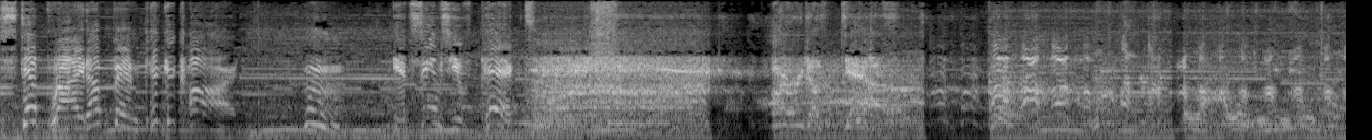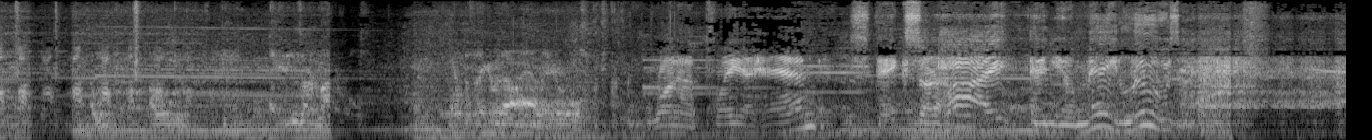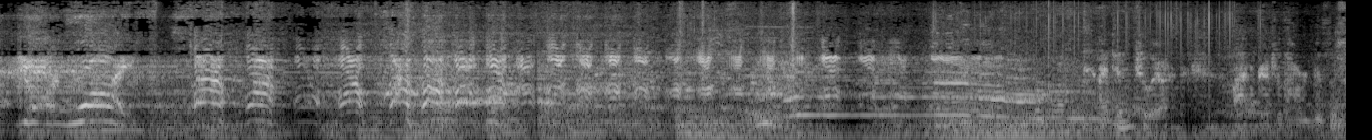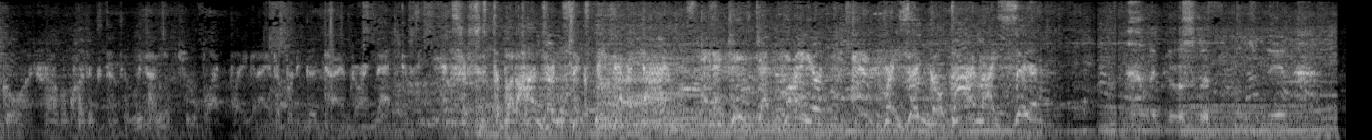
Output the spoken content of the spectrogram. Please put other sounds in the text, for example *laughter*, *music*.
Step right up and pick a card. Hmm. It seems you've picked. Card of Death. These are my I'll have any rules. Wanna play a hand? Stakes are high, and you may lose your wife. *laughs* I do, Juilliard. I'm a graduate the Harvard Business School. I travel quite extensively. I lived through the Black Plague, and I had a pretty good time during that. You see The Exorcist about 167 times, and it keeps getting funnier every single time I see it. And the ghost of dead.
